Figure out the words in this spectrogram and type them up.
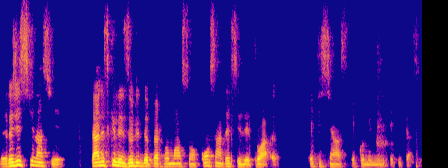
Les registres financiers, tandis que les audits de performance sont concentrés sur les trois E, efficience, économie, efficacité.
